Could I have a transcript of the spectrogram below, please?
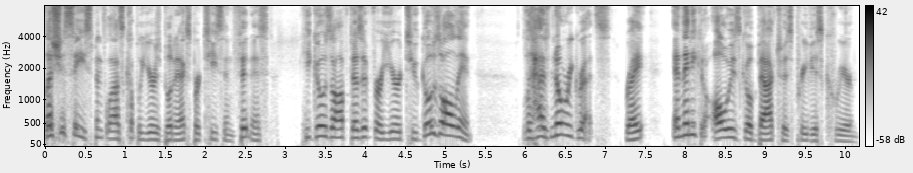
Let's just say he spent the last couple years building expertise in fitness. He goes off, does it for a year or two, goes all in, has no regrets, right? And then he could always go back to his previous career.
